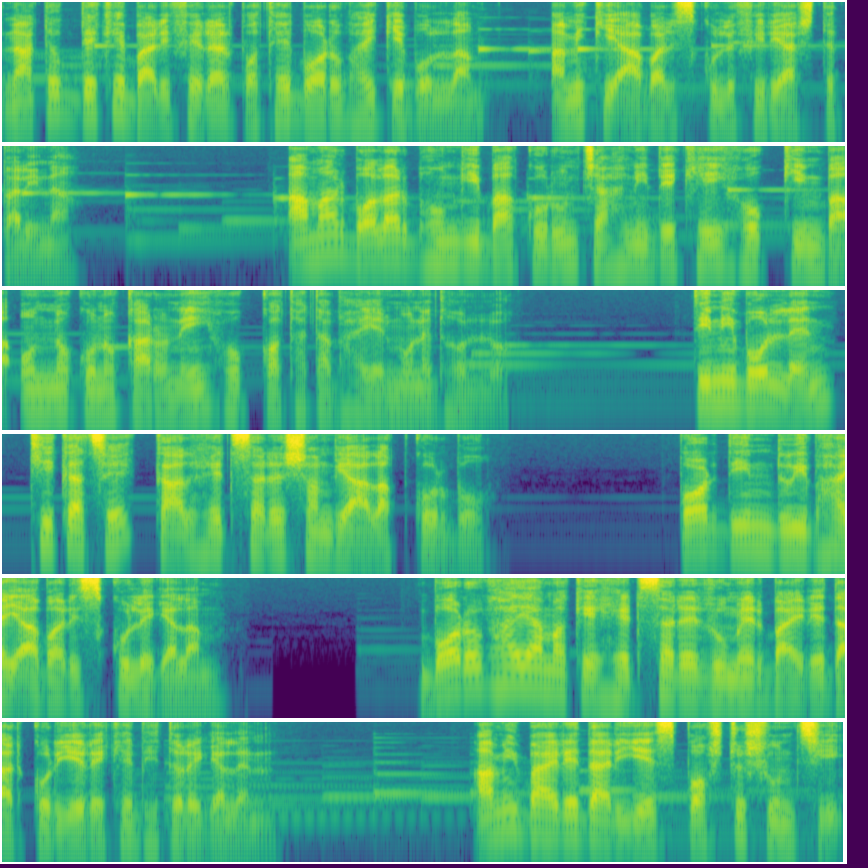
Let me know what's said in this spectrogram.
নাটক দেখে বাড়ি ফেরার পথে বড় ভাইকে বললাম, আমি কি আবার স্কুলে ফিরে আসতে পারি না? আমার বলার ভঙ্গি বা করুণ চাহনি দেখেই হোক কিংবা অন্য কোনো কারণেই হোক কথাটা ভাইয়ের মনে ধরল। তিনি বললেন, ঠিক আছে, কাল হেড স্যারের সঙ্গে আলাপ করব। পরদিন দুই ভাই আবার স্কুলে গেলাম। বড় ভাই আমাকে হেড স্যারের রুমের বাইরে দাঁড় করিয়ে রেখে ভিতরে গেলেন। আমি বাইরে দাঁড়িয়ে স্পষ্ট শুনছি,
